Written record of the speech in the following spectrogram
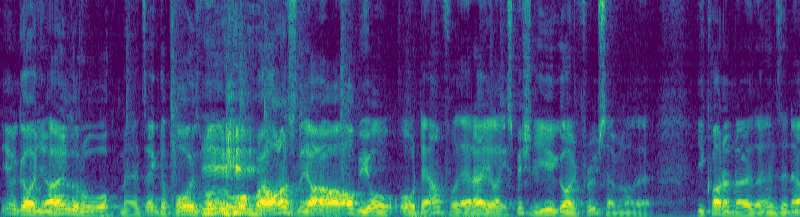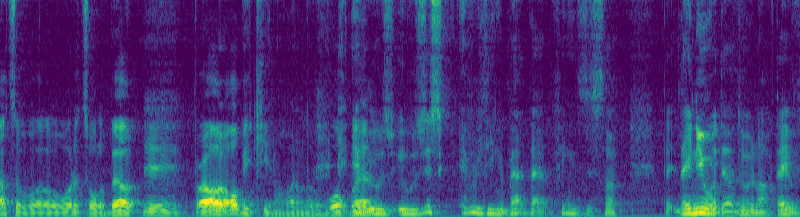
even go on your own little walk, man. Take the boys for a little walk. Bro, honestly, I, I'll I'll be all, all down for that, eh? Like especially you going through something like that. You kind of know the ins and outs of uh, what it's all about, Yeah. bro. I'll, I'll be keen on going a little walk, It, it was it was just everything about that thing is just like they, they knew what they were doing. Like they've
